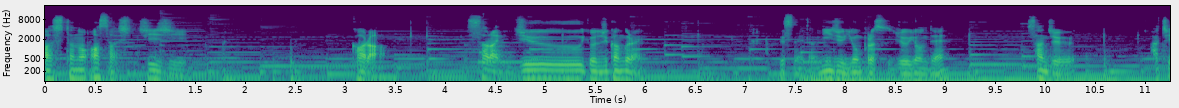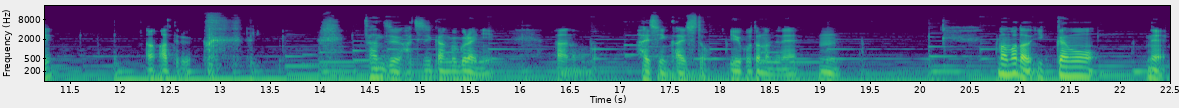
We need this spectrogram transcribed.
明日の朝7時からさらに14時間ぐらいですね。24プラス14で 38? あ、合ってる ?38 時間後ぐらいに、あの、配信開始ということなんでね。うん。まあ、まだ一回もね、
